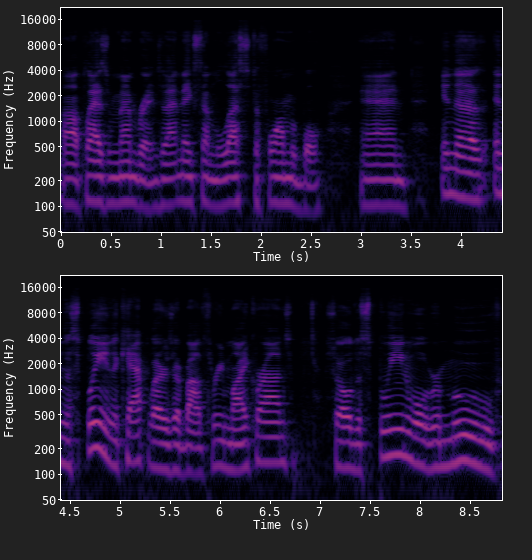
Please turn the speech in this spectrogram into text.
uh, plasma membranes, and that makes them less deformable. And in the in the spleen, the capillaries are about three microns. So the spleen will remove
